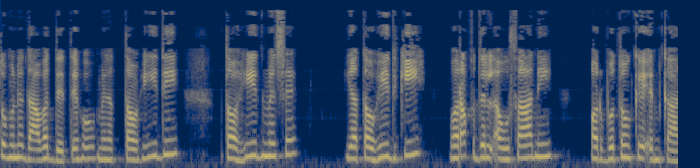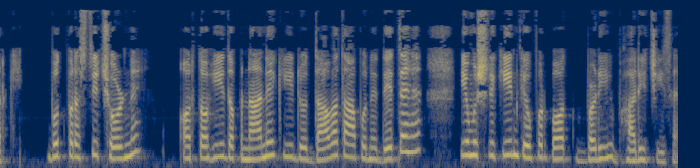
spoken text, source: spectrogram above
تم انہیں دعوت دیتے ہو، من التوحیدی توحید میں سے، یا توحید کی و رفض الاوثانی اور بتوں کے انکار کی۔ بت پرستی چھوڑنے اور توحید اپنانے کی جو دعوت آپ انہیں دیتے ہیں، یہ مشرقین کے اوپر بہت بڑی بھاری چیز ہے۔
